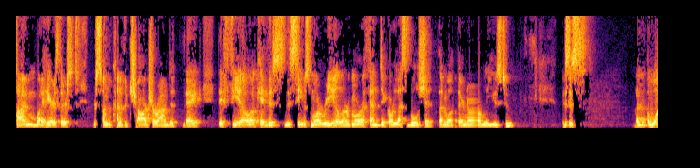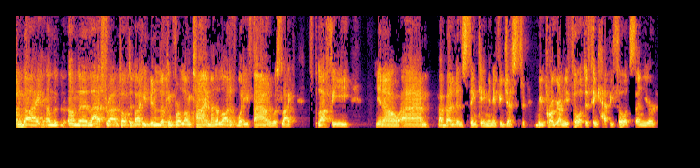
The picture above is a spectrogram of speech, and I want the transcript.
time what i hear is there's there's some kind of a charge around it they they feel okay this this seems more real or more authentic or less bullshit than what they're normally used to this is one guy on the on the last round talked about he'd been looking for a long time and a lot of what he found was like fluffy you know, um, abundance thinking. And if you just reprogram your thought to think happy thoughts, then your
